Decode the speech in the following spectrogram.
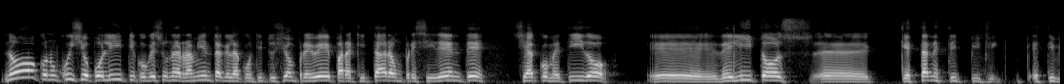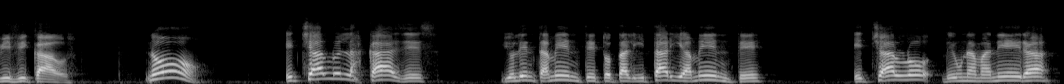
no con un juicio político, que es una herramienta que la Constitución prevé para quitar a un presidente si ha cometido eh, delitos eh, que están estipificados. No, echarlo en las calles violentamente, totalitariamente, echarlo de una manera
